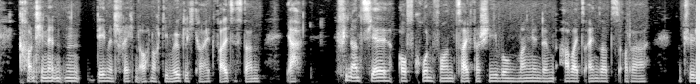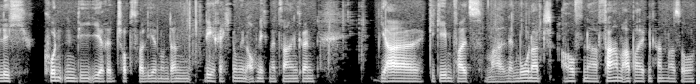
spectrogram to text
Kontinenten, dementsprechend auch noch die Möglichkeit, falls es dann ja finanziell aufgrund von Zeitverschiebung, mangelndem Arbeitseinsatz oder natürlich Kunden, die ihre Jobs verlieren und dann die Rechnungen auch nicht mehr zahlen können, ja gegebenenfalls mal einen Monat auf einer Farm arbeiten kann. Also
